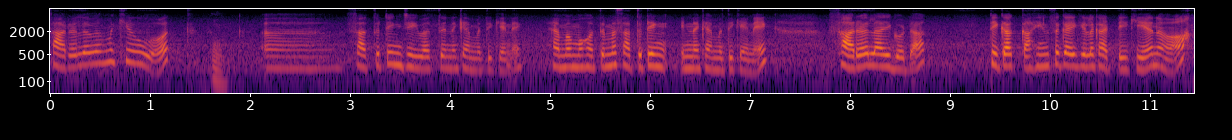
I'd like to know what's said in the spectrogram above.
සරලවම කිව්වොත්. සතුටින් ජීවත් වෙන්න කැමති කෙනෙක්. හැම මොහොතෙම සතුටින් ඉන්න කැමති කෙනෙක්. සරලයි ගොඩක්. ටිකක් අහිංසකයි කියලා කට්ටිය කියනවා.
